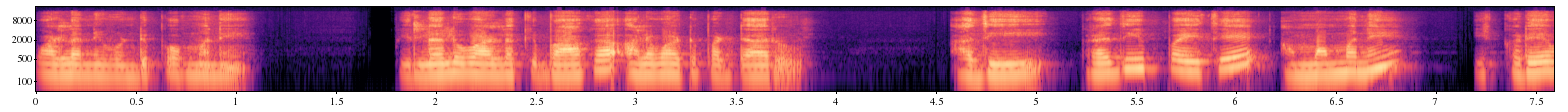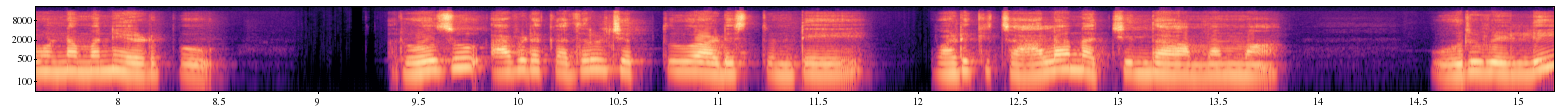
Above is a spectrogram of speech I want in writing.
వాళ్ళని ఉండిపోమ్మని పిల్లలు వాళ్ళకి బాగా అలవాటు పడ్డారు. అది ప్రదీప్ అయితే అమ్మమ్మని ఇక్కడే ఉండమని ఏడుపు. రోజు ఆవిడ కథలు చెప్తూ ఆడిస్తుంటే వాడికి చాలా నచ్చిందా అమ్మమ్మ. ఊరు వెళ్ళి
